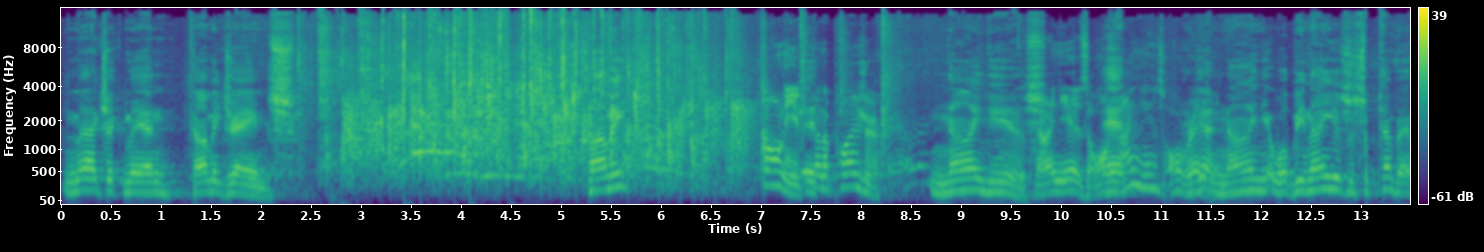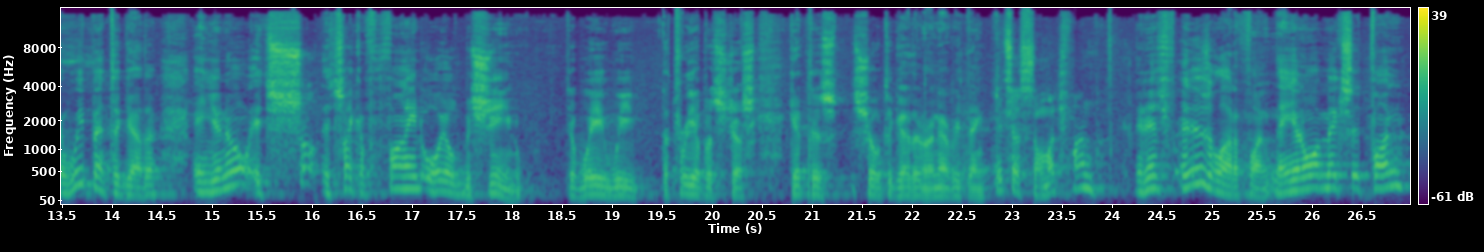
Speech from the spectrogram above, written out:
magic man, Tommy James. Tommy, Tony, it's been a pleasure. Nine years. Nine years, a long, And- nine years already. Yeah, nine. ye- Will be nine years in September, and we've been together. And you know, it's so, it's like a fine oiled machine. The way we, the three of us, just get this show together and everything. It's just so much fun. It is. It is a lot of fun. And you know what makes it fun?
